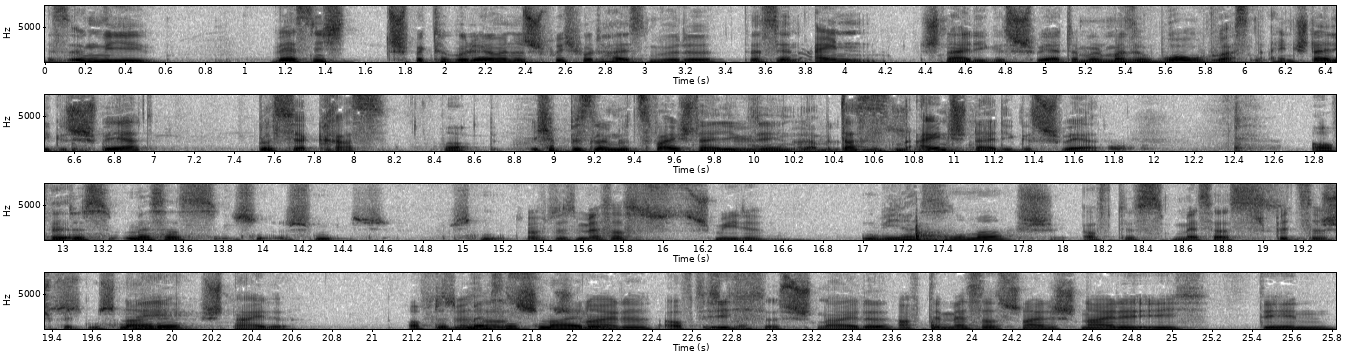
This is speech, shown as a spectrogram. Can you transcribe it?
Ist irgendwie, wäre es nicht spektakulär, wenn das Sprichwort heißen würde, das ist ja ein einschneidiges Schwert. Dann würde man sagen, wow, du hast ein einschneidiges Schwert? Das ist ja krass. Ja. Ich habe bislang nur zweischneidige gesehen, aber das ist ein einschneidiges Schwert. Auf des Messers. Sch, sch, sch, Auf des Messers Schmiede. wie heißt das nochmal? Auf des Messers Spitze. Spit- Schneide? Nee, Schneide. Auf des Messers Messers Schneide. Auf des ich, Messers Schneide. Auf dem Messers Schneide schneide ich den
